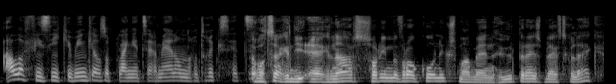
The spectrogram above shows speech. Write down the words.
alle fysieke winkels op lange termijn onder druk zet. En wat zeggen die eigenaars? Sorry mevrouw Konings, maar mijn huurprijs blijft gelijk.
